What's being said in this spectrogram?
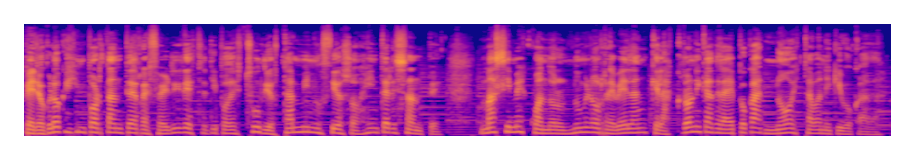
pero creo que es importante referir este tipo de estudios tan minuciosos e interesantes, más cuando los números revelan que las crónicas de la época no estaban equivocadas.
